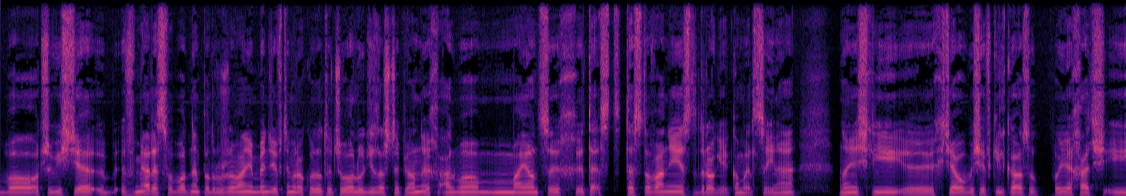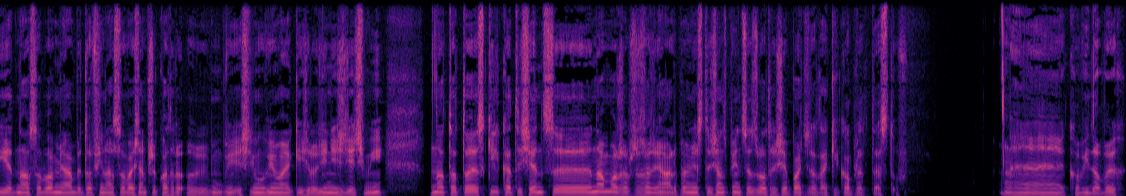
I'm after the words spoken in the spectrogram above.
bo oczywiście w miarę swobodne podróżowanie będzie w tym roku dotyczyło ludzi zaszczepionych albo mających test. Testowanie jest drogie, komercyjne. No jeśli y, chciałoby się w kilka osób pojechać i jedna osoba miałaby to finansować, na przykład jeśli mówimy o jakiejś rodzinie z dziećmi, no to to jest kilka tysięcy, no może przesadziłem, ale pewnie z 1500 zł się płaci za taki komplet testów e, covidowych.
